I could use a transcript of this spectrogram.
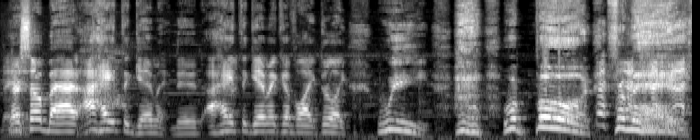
man. They're so bad. I hate the gimmick, dude. I hate the gimmick of like they're like we we're born from hate,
